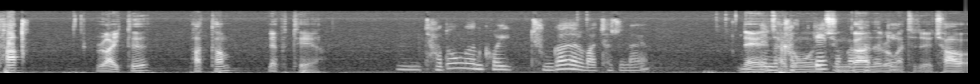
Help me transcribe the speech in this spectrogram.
top, right, bottom, left예요. 음, 자동은 거의 중간으로 맞춰주나요? 네, 자동은 중간으로 같게? 맞춰져요. 좌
